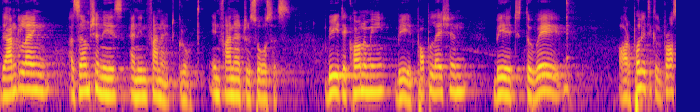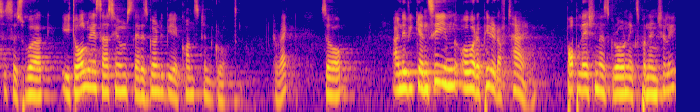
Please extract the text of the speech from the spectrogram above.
the underlying assumption is an infinite growth, infinite resources, be it economy, be it population, be it the way our political processes work, it always assumes there is going to be a constant growth, correct? So, and if you can see in, over a period of time, population has grown exponentially,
